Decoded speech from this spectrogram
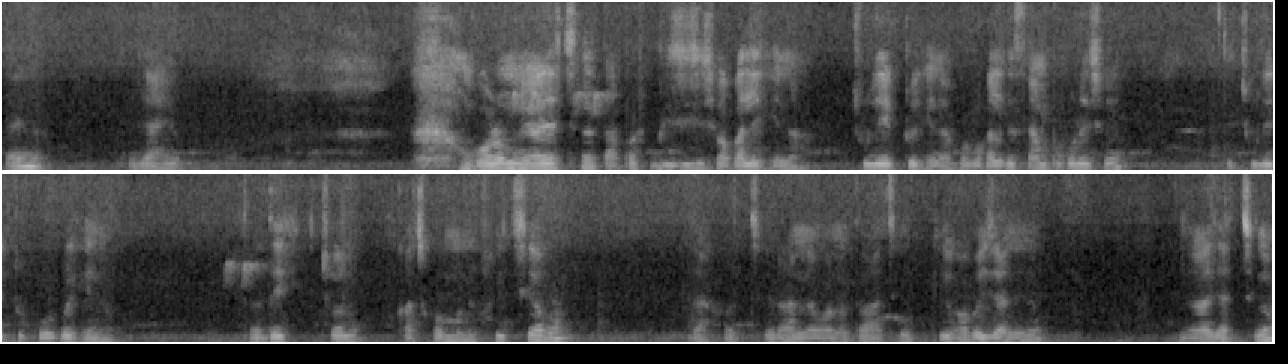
তাই না? যাই হোক। গরম নেওয়া যাচ্ছে না, তারপর ভিজেছি সকালে হেনা চুলে একটু হেনা করব। কালকে শ্যাম্পু করেছে, তো চুলে একটু করব হেনা তো দেখি, চলো কাজকর্ম নিয়ে ফিরছি আবার। দেখা হচ্ছে রান্না বান্না তো আছে, কী হবে জানি না। নেওয়া যাচ্ছে না।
